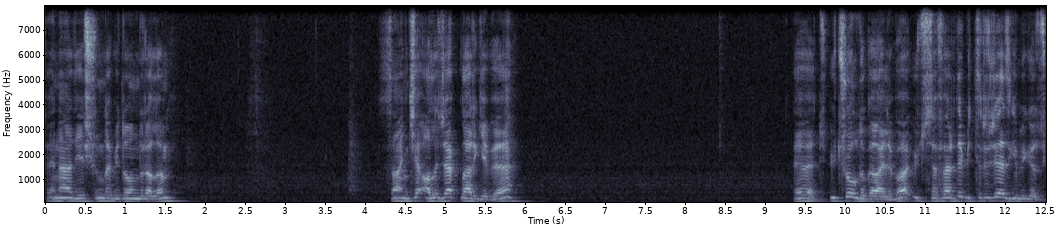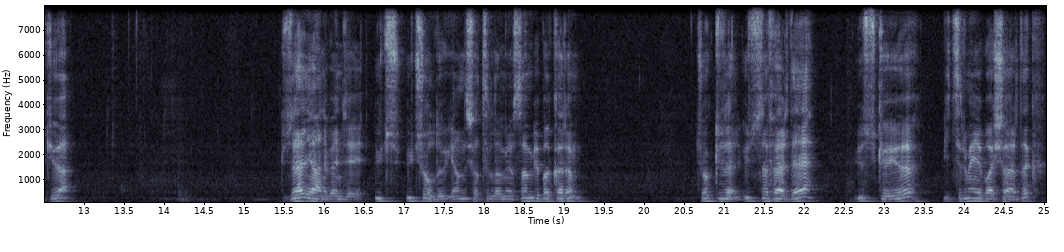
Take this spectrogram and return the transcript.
Fena değil. Şunu da bir donduralım. Sanki alacaklar gibi. Evet. 3 oldu galiba. 3 seferde bitireceğiz gibi gözüküyor. Güzel yani bence. 3 3 oldu. Yanlış hatırlamıyorsam bir bakarım. Çok güzel. 3 seferde üst köyü bitirmeyi başardık.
